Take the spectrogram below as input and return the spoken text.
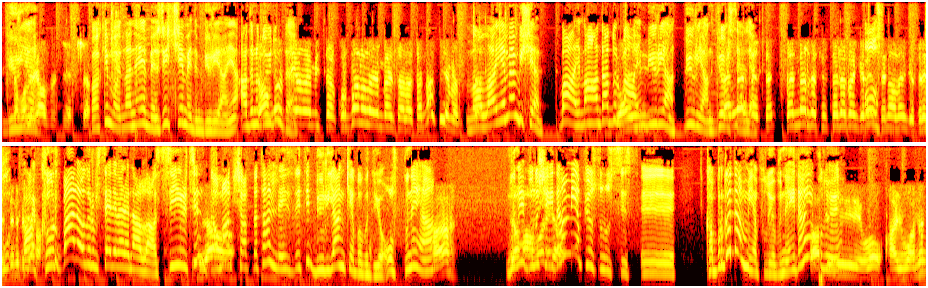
Büryan. Ya az önce yemişim. Bakayım bu bunlar neye benziyor? Hiç yemedim büryan ya. Adını Ya duydum nasıl da. yememişsin? Kurban olayım ben sana. Sen nasıl yememişsin? Vallahi yememişim. Bayım aha da dur Vay. bayım büryan. Büryan Sen görseller. neredesin? Sen neredesin? Söyle ben geleyim Of. seni alayım götüreyim seni bir Ay yana. kurban olurum seni veren Allah. Siirt'in Ya. damak çatlatan lezzeti büryan kebabı diyor. Of bu ne ya? Ha? Bu Ya ne? Bunu şeyden ya. mi yapıyorsunuz siz? Ee, kaburgadan mı yapılıyor? Bu neyden yapılıyor ya? Tabii o hayvanın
